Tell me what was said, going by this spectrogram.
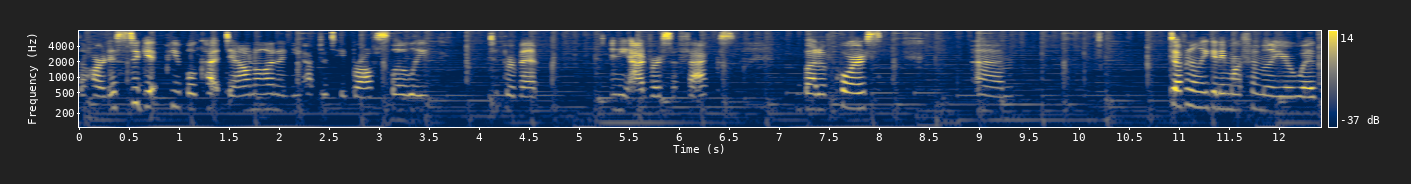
the hardest to get people cut down on, and you have to taper off slowly to prevent any adverse effects. But of course, um, definitely getting more familiar with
